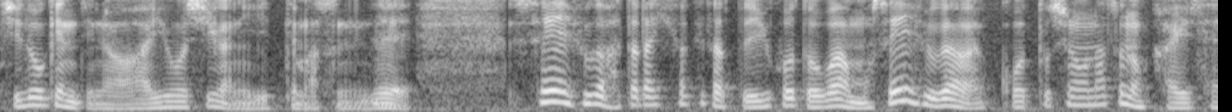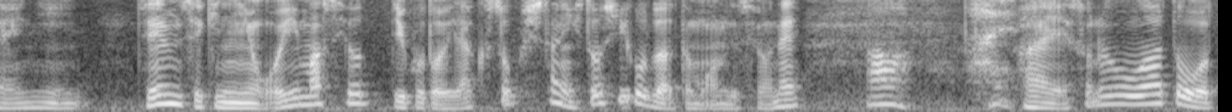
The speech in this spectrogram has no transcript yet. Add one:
主導権っていうのは IOC が握ってますんで、政府が働きかけたということは、もう政府が今年の夏の開催に全責任を負いますよっていうことを約束したに等しいことだと思うんですよね。あはい、はい、それを後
